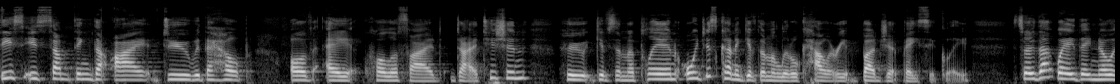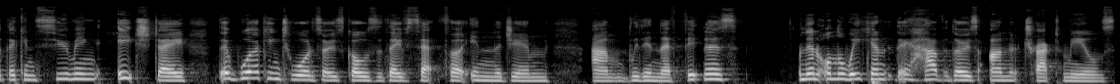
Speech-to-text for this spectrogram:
this is something that I do with the help of a qualified dietitian who gives them a plan, or we just kind of give them a little calorie budget basically. So that way they know what they're consuming each day. They're working towards those goals that they've set for in the gym, um, within their fitness. And then on the weekend, they have those untracked meals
